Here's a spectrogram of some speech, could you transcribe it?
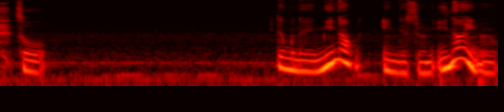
そう。でもね見ないんですよね。いないのよ。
